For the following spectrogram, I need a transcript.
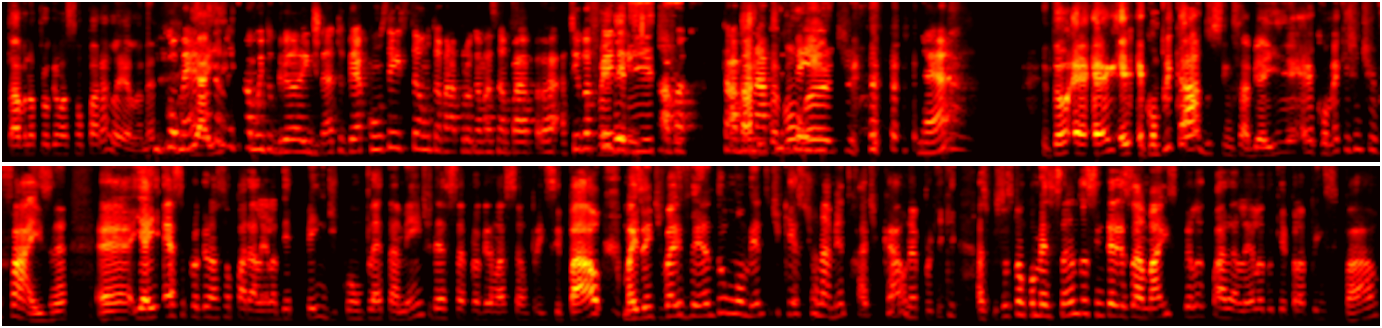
estava na programação paralela, né? E começa e aí... também ficar muito grande, né? Tu vê a Conceição estava na programação para a Silva Federici estava tava na Volante, né? Então é, é, é, é, complicado, sim, sabe? Aí é como é que a gente faz, né? É, e aí essa programação paralela depende completamente dessa programação principal, mas a gente vai vendo um momento de questionamento radical, né? Porque que as pessoas estão começando a se interessar mais pela paralela do que pela principal,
